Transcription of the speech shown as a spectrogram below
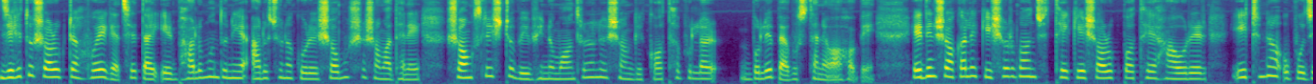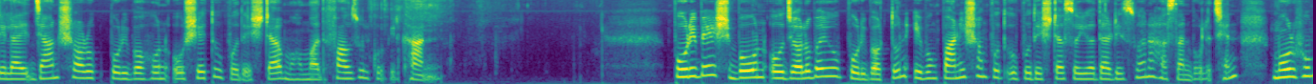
যেহেতু সড়কটা হয়ে গেছে, তাই এর ভালোমন্দ নিয়ে আলোচনা করে সমস্যা সমাধানে সংশ্লিষ্ট বিভিন্ন মন্ত্রণালয়ের সঙ্গে কথা বলার বলে ব্যবস্থা নেওয়া হবে। এদিন সকালে কিশোরগঞ্জ থেকে সড়কপথে হাওরের ইটনা উপজেলায় যান সড়ক পরিবহন ও সেতু উপদেষ্টা মোহাম্মদ ফাউজুল কবির খান। পরিবেশ, বন ও জলবায়ু পরিবর্তন এবং পানি সম্পদ উপদেষ্টা সৈয়দা রিজওয়ানা হাসান বলেছেন, মরহুম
